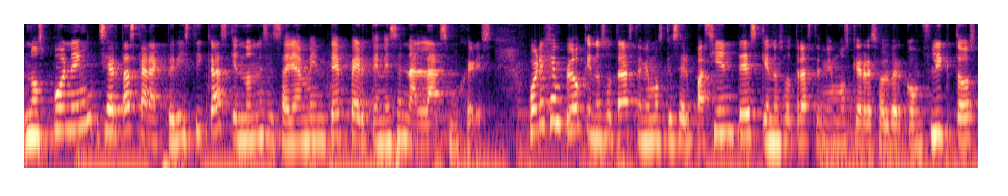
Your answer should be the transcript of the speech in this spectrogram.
nos ponen ciertas características que no necesariamente pertenecen a las mujeres. Por ejemplo, que nosotras tenemos que ser pacientes, que nosotras tenemos que resolver conflictos,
